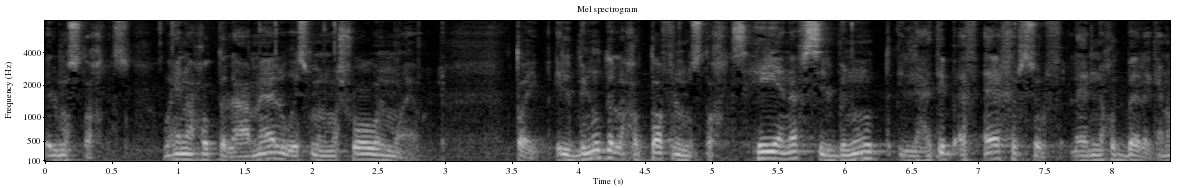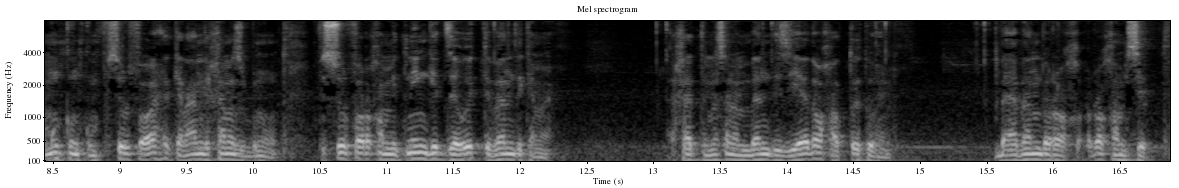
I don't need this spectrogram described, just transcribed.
المستخلص. وهنا أحط الأعمال واسم المشروع والمقاول طيب البنود اللي احطها في المستخلص هي نفس البنود اللي هتبقى في آخر سلفه لأن خد بالك أنا ممكن يكون في سلفه واحد كان عندي خمس بنود في السلفه رقم اتنين جيت زودت بند كمان. أخدت مثلا بند زيادة وحطيته هنا. بقى بند رق- رقم ستة.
